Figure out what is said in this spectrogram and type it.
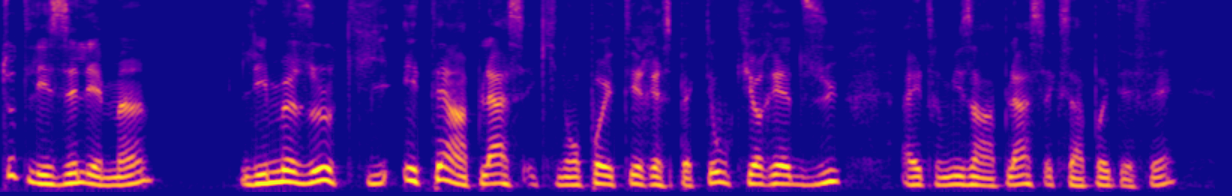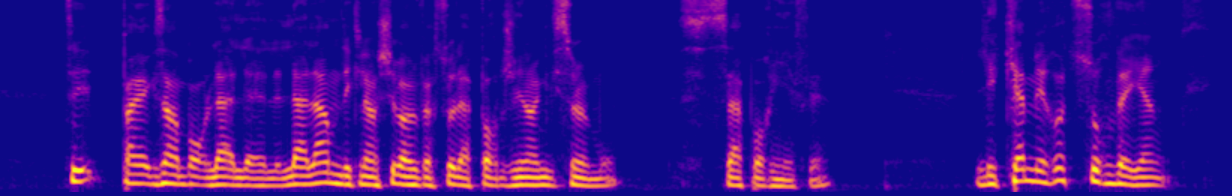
tous les éléments, les mesures qui étaient en place et qui n'ont pas été respectées ou qui auraient dû être mises en place et que ça n'a pas été fait. Par exemple, bon, la- la- l'alarme déclenchée par l'ouverture de la porte, j'ai en glissé un mot. Ça n'a pas rien fait. Les caméras de surveillance.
